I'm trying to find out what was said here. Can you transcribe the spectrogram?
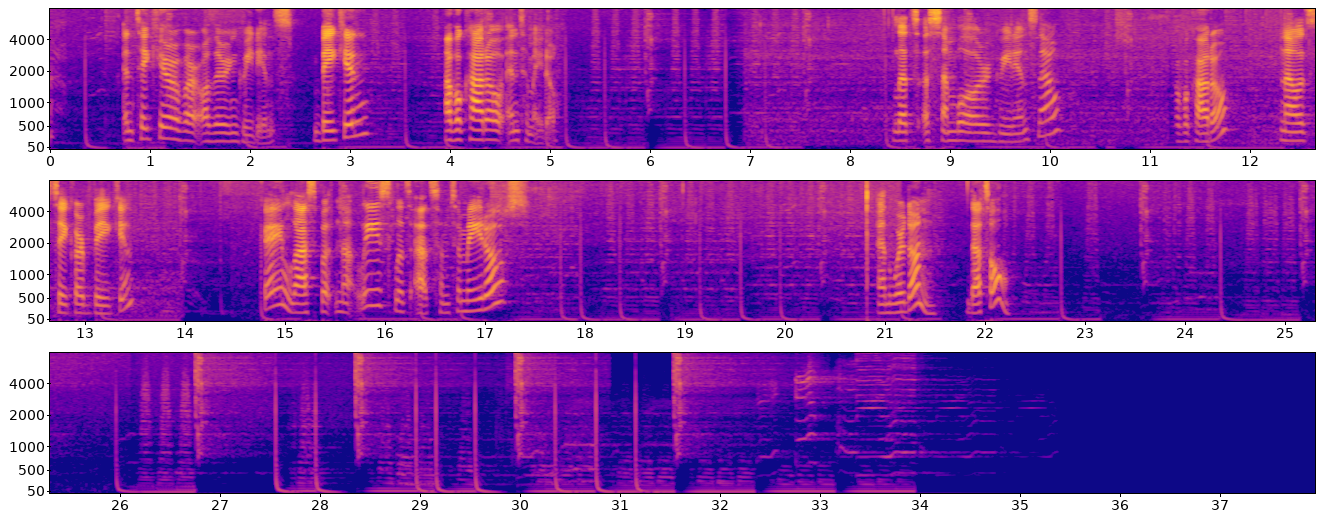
and take care of our other ingredients. Bacon, avocado, and tomato. Let's assemble our ingredients now. Avocado. Now let's take our bacon. Okay, last but not least, let's add some tomatoes. And we're done. That's all.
